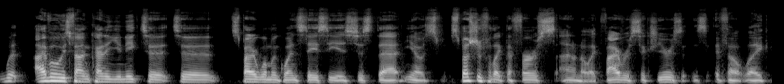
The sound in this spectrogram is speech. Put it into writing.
What I've always found kind of unique to to Spider Woman Gwen Stacy is just that you know, especially for like the first I don't know, like five or six years, it felt like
